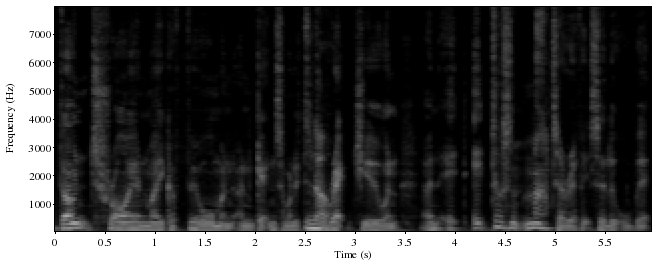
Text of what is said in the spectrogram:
don't try and make a film and, and getting somebody to No. direct you, and, and it, it doesn't matter if it's a little bit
